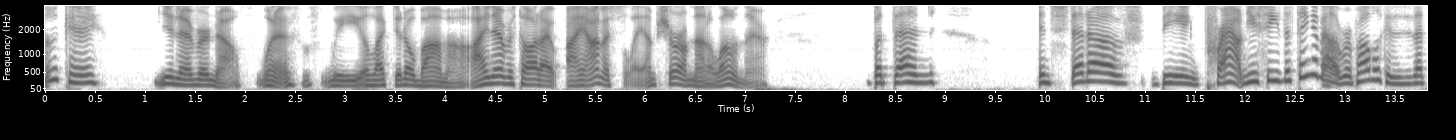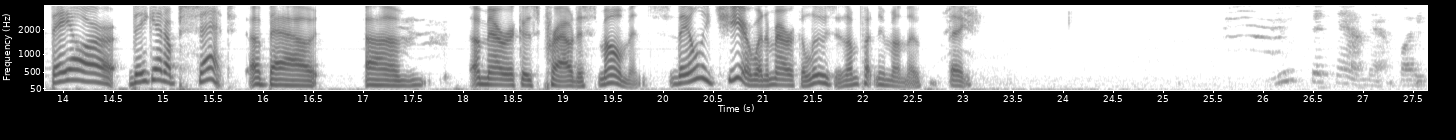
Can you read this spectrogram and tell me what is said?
okay, you never know. When we elected Obama, I never thought I, I honestly, I'm sure I'm not alone there. But then instead of being proud, you see, the thing about Republicans is that they are, they get upset about um, America's proudest moments. They only cheer when America loses. I'm putting him on the thing. You sit down now, buddy.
